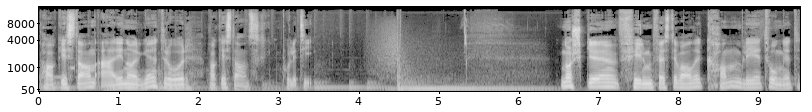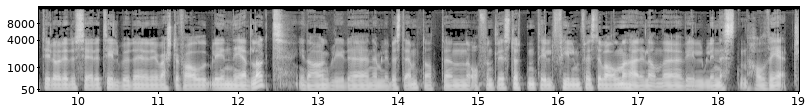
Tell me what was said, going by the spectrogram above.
Pakistan er i Norge, tror pakistansk politi. Norske filmfestivaler kan bli tvunget til å redusere tilbudet, eller i verste fall bli nedlagt. I dag blir det nemlig bestemt at den offentlige støtten til filmfestivalene her i landet vil bli nesten halvert.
